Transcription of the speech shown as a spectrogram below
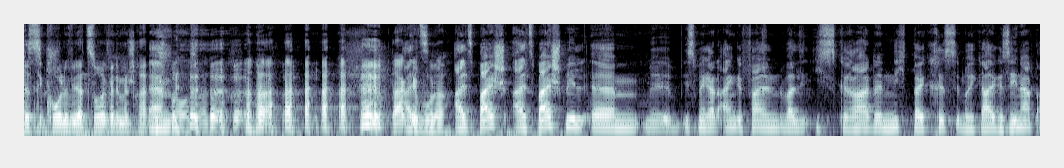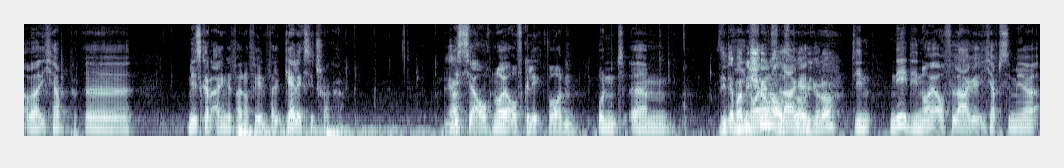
Kriegst die Kohle wieder zurück, wenn du mit dem Schreibtisch Ähm. Alter. Danke, als, Bruder. Als, Beisch, als Beispiel ähm, ist mir gerade eingefallen, weil ich es gerade nicht bei Chris im Regal gesehen habe, aber ich habe, äh, mir ist gerade eingefallen auf jeden Fall, Galaxy Trucker. Ja. Ist ja auch neu aufgelegt worden. Und ähm, Sieht aber die nicht schön aus, Neuauflage- glaube ich, oder? Die, nee, die Neuauflage, ich habe sie mir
